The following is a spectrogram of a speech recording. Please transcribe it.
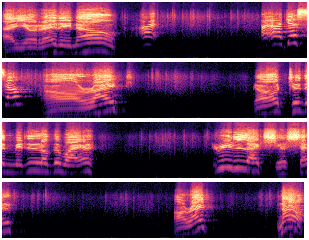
Are you ready now? I, I, I guess so. All right. Go to the middle of the wire. Relax yourself. All right? Now,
